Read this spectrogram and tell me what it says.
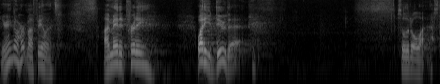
You ain't going to hurt my feelings. I made it pretty. Why do you do that? So that it'll last.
